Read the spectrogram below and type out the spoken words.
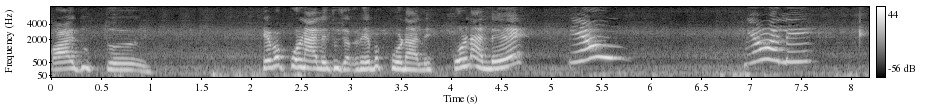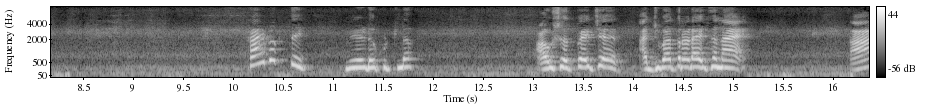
काय दुखतंय? हे बघ कोण आले तुझ्याकडे? हे बघ कोण आले? कोण आले म्याऊ म्याऊ आले काय बघते वेड कुठलं? औषध प्यायचे अजिबात रडायचं नाही. आ?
